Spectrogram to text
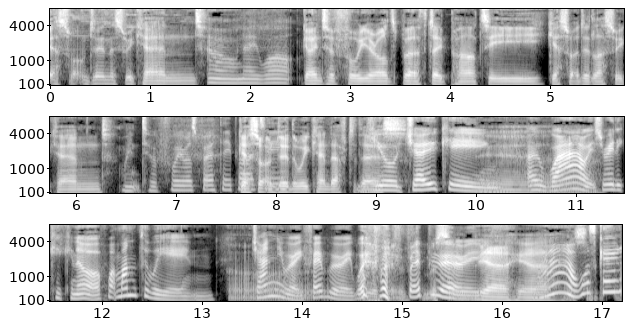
guess what I'm doing this weekend? Oh no, what? Going to a four year old's birthday party. Guess what I did last weekend? Went to a four-year-old's birthday party. Guess what I'm doing the weekend after this? You're joking. Oh wow, it's really kicking off. What month are we in? Oh. January, February. We're February. Yeah, yeah. Wow, It's- what's going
